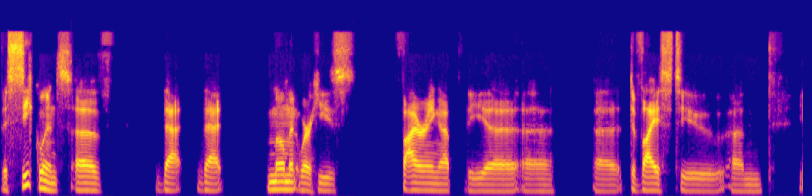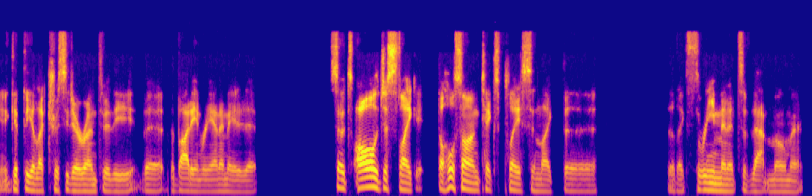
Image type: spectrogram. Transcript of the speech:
the sequence of that that moment where he's firing up the uh, uh, uh device to um you know, get the electricity to run through the the the body and reanimated it. So it's all just like the whole song takes place in like the the like three minutes of that moment.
